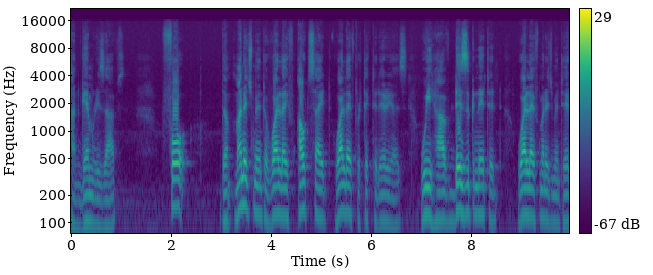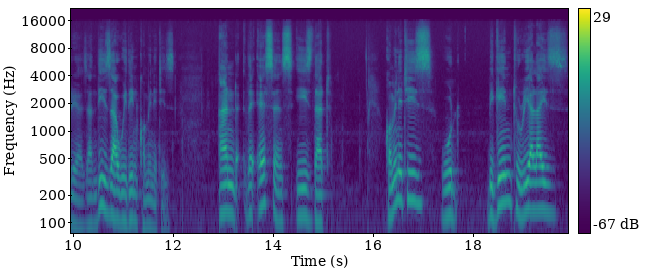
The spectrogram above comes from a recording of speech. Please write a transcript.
and game reserves. For the management of wildlife outside wildlife protected areas, we have designated wildlife management areas, and these are within communities. And the essence is that communities would begin to realize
